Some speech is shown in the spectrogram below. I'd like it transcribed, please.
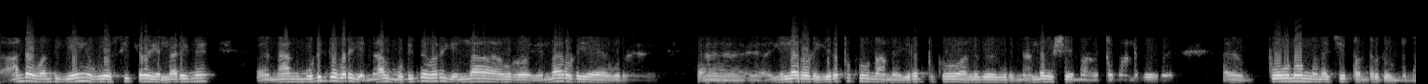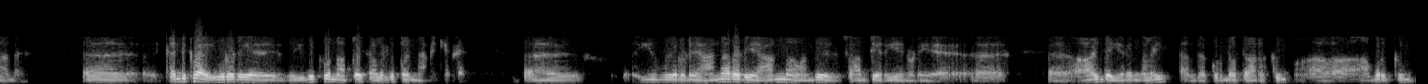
ஆண்டவன் வந்து ஏன் இவ்வளோ சீக்கிரம் எல்லாரையுமே நான் முடிந்தவரை என்னால் முடிந்தவரை எல்லா ஒரு எல்லாருடைய ஒரு எல்லாரோட இறப்புக்கும் நான் இறப்புக்கோ அல்லது ஒரு நல்ல விஷயமாகட்டும் அல்லது ஒரு போகணும்னு நினைச்சு பண்றது உண்டு நான். கண்டிப்பா இவருடைய இது- இதுக்கும் நான் போய் கலந்துப்பேன்னு நினைக்கிறேன். இவருடைய அண்ணாருடைய ஆன்மா வந்து சாந்தி அடைய என்னுடைய ஆழ்ந்த இரங்கலை அந்த குடும்பத்தாருக்கும் அவருக்கும்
